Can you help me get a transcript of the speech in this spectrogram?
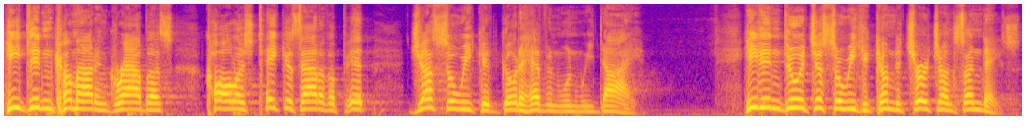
He didn't come out and grab us, call us, take us out of a pit just so we could go to heaven when we die. He didn't do it just so we could come to church on Sundays.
